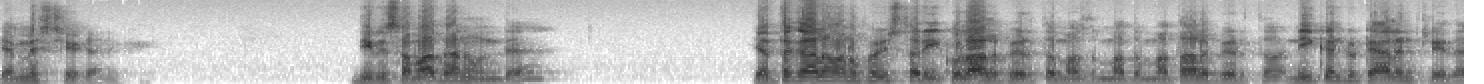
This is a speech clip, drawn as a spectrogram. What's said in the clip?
ఎంఎస్ చేయడానికి. దీనికి సమాధానం ఉందా? ఎంతకాలం అనుభవిస్తారు ఈ కులాల పేరుతో మత మత మతాల పేరుతో? నీకంటూ టాలెంట్ లేదా?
